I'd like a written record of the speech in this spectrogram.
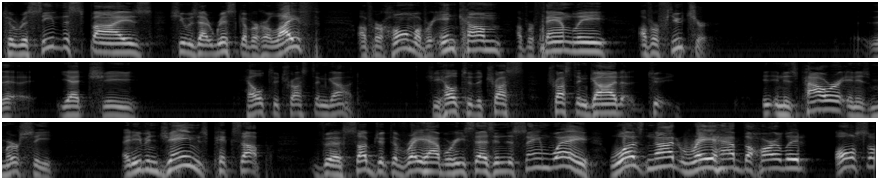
to receive the spies. She was at risk of her life, of her home, of her income, of her family, of her future. Yet she held to trust in God. She held to the trust trust in God to, in his power, in his mercy. And even James picks up the subject of Rahab where he says, In the same way, was not Rahab the harlot also,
